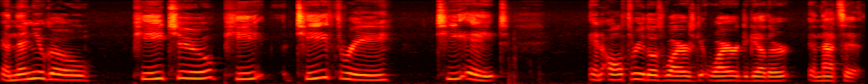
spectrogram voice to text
And then you go P2, P, T3, T8, and all three of those wires get wired together, and that's it.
